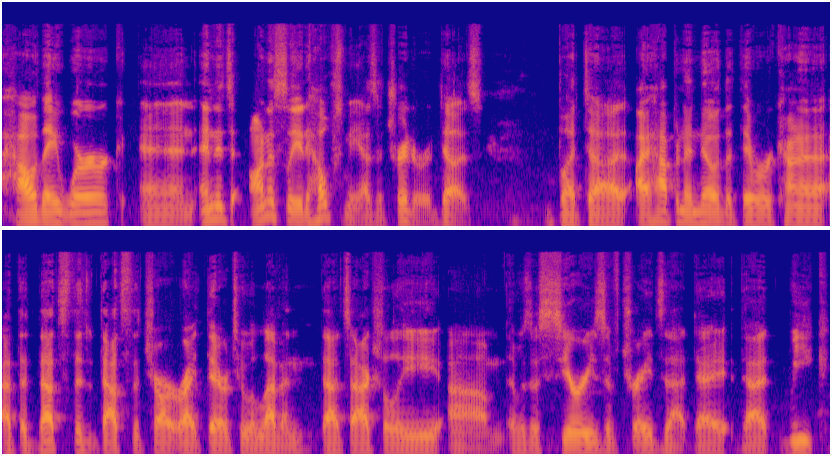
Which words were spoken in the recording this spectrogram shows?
how they work. And, and it's honestly, it helps me as a trader. It does but uh, I happen to know that they were kind of at the that's the that's the chart right there to 11. That's actually um, it was a series of trades that day that week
